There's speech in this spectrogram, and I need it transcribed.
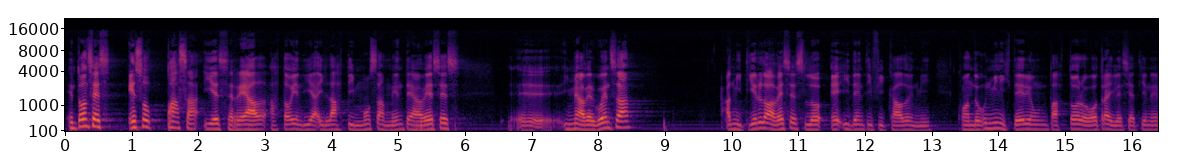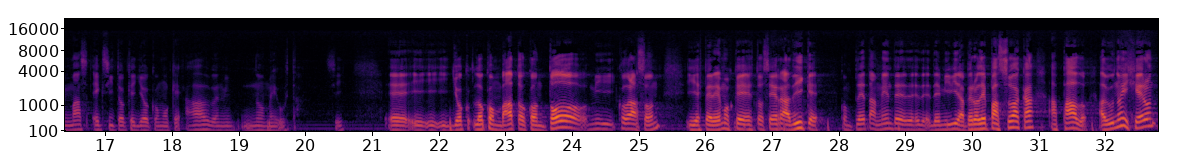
Entonces, eso pasa y es real hasta hoy en día y lastimosamente a veces, eh, y me avergüenza admitirlo, a veces lo he identificado en mí cuando un ministerio, un pastor o otra iglesia tiene más éxito que yo, como que algo en mí no me gusta. ¿sí? Eh, y, yo lo combato con todo mi corazón y esperemos que esto se erradique completamente de, mi vida. Pero le pasó acá a Pablo. Algunos dijeron,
